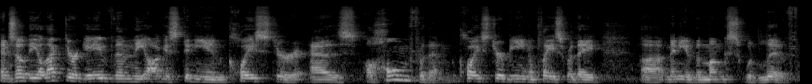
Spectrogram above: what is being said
and so the elector gave them the Augustinian cloister as a home for them, cloister being a place where they, uh, many of the monks would live.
